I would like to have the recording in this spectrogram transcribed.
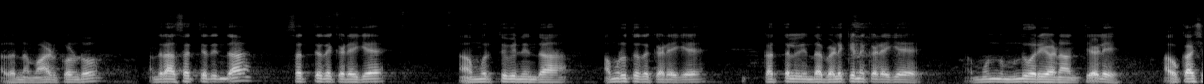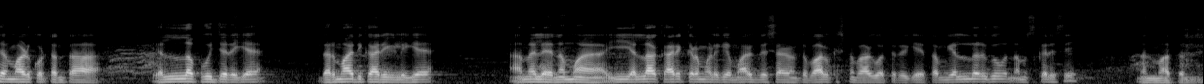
ಅದನ್ನು ಮಾಡಿಕೊಂಡು, ಅಂದರೆ ಅಸತ್ಯದಿಂದ ಸತ್ಯದ ಕಡೆಗೆ ಮೃತ್ಯುವಿನಿಂದ, ಅಮೃತದ ಕಡೆಗೆ, ಕತ್ತಲಿನಿಂದ ಬೆಳಕಿನ ಕಡೆಗೆ ಮುಂದೆ ಮುಂದುವರಿಯೋಣ ಅಂಥೇಳಿ ಅವಕಾಶ ಮಾಡಿಕೊಟ್ಟಂತಹ ಎಲ್ಲ ಪೂಜ್ಯರಿಗೆ ಧರ್ಮಾಧಿಕಾರಿಗಳಿಗೆ, ಆಮೇಲೆ ನಮ್ಮ ಈ ಎಲ್ಲ ಕಾರ್ಯಕ್ರಮಗಳಿಗೆ ಮಾರ್ಗದರ್ಶನ ಆಗುವಂಥ ಬಾಲಕೃಷ್ಣ ಭಾಗವತರಿಗೆ ತಮಗೆಲ್ಲರಿಗೂ ನಮಸ್ಕರಿಸಿ ನನ್ನ ಮಾತನ್ನು.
